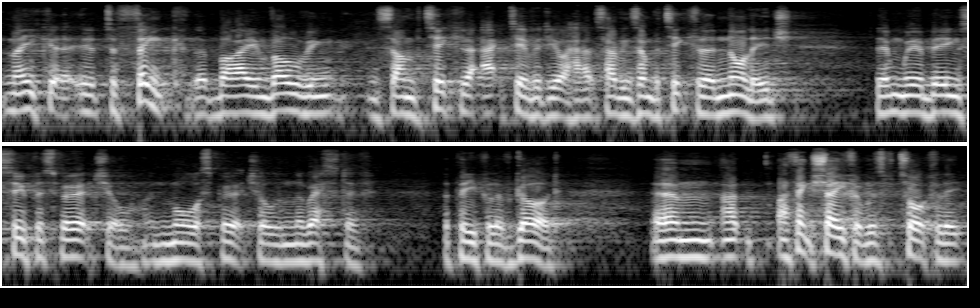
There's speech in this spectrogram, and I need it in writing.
make a, to think that by involving in some particular activity or having some particular knowledge, then we're being super spiritual and more spiritual than the rest of the people of God. Um, I, I, think Schaeffer was talking,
